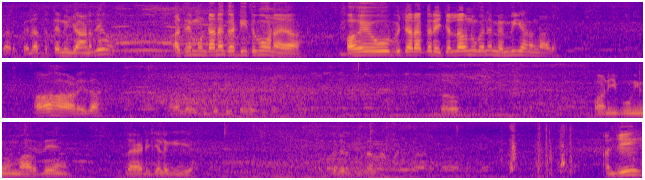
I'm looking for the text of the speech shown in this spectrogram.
ਕਰ। ਪਹਿਲਾਂ ਤਾਂ ਤੈਨੂੰ ਜਾਣਦੇ ਹੋ? ਅਤੇ ਮੁੰਡਾ ਨਾ ਗੱਡੀ ਧਵਾਉਣ ਆਇਆ। ਆਹੇ, ਉਹ ਵਿਚਾਰਾ ਘਰੇ ਚੱਲਾ, ਉਹਨੂੰ ਕਹਿੰਦੇ ਮੈਂ ਵੀ ਜਾਣਾ ਨਾਲ। ਆਹ ਹਾਲ ਇਹਦਾ। ਆ ਲੋ ਉਹਦੀ ਗੱਡੀ ਧੋ ਗਈ ਜੇ। ਤਾਂ ਪਾਣੀ ਪੂਣੀ ਹੁਣ ਮਾਰਦੇ ਆ। ਲਾਈਟ ਚਲ ਗਈ ਆ। ਇੱਧਰ ਹਾਂਜੀ?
